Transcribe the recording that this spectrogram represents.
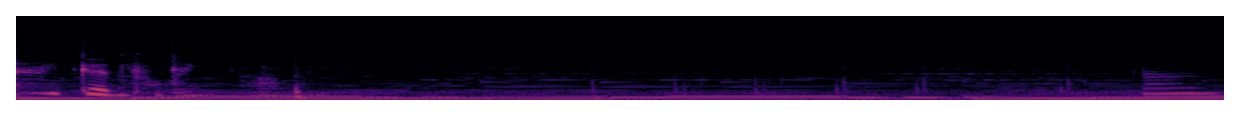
Uh, Good point. Um, Um,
